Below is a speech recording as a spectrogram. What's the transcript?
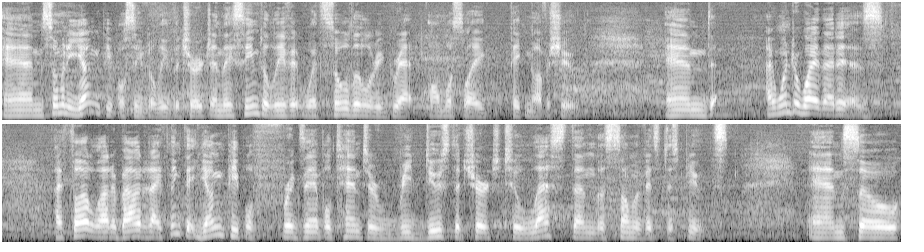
and so many young people seem to leave the church, and they seem to leave it with so little regret, almost like taking off a shoe. And I wonder why that is. I thought a lot about it. I think that young people, for example, tend to reduce the church to less than the sum of its disputes. And so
